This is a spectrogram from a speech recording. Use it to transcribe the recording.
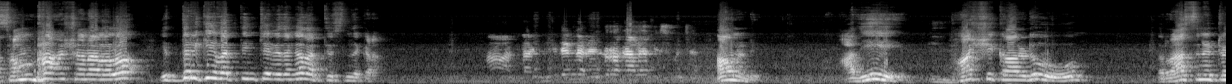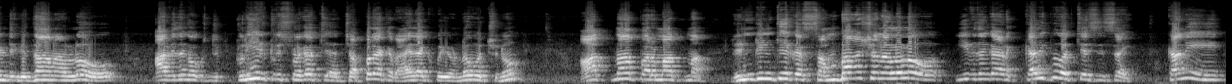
సంభాషణలలో ఇద్దరికీ వర్తించే విధంగా వర్తిస్తుంది ఇక్కడ. అవునండి. అది భాష్యకారుడు రాసినటువంటి విధానాల్లో ఆ విధంగా ఒక క్లియర్ క్లిస్టల్గా చెప్పలేక రాయలేకపోయి ఉండవచ్చును. ఆత్మ పరమాత్మ రెండింటి యొక్క సంభాషణలలో ఈ విధంగా ఆడ కలిపి వచ్చేసేసాయి. కానీ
